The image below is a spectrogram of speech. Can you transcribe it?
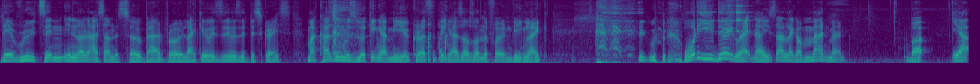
their roots in in London. I sounded so bad, bro. Like it was it was a disgrace. My cousin was looking at me across the thing as I was on the phone, being like, "What are you doing right now? You sound like a madman." But yeah,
